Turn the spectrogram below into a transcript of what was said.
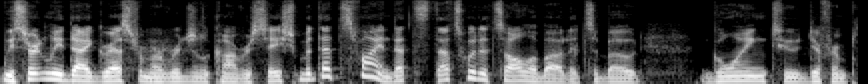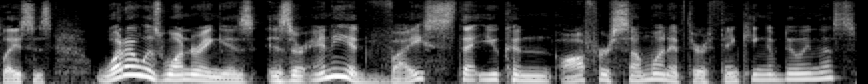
We certainly digress from our original conversation but that's fine. That's that's what it's all about. It's about going to different places. What i was wondering is is there any advice that you can offer someone if they're thinking of doing this?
